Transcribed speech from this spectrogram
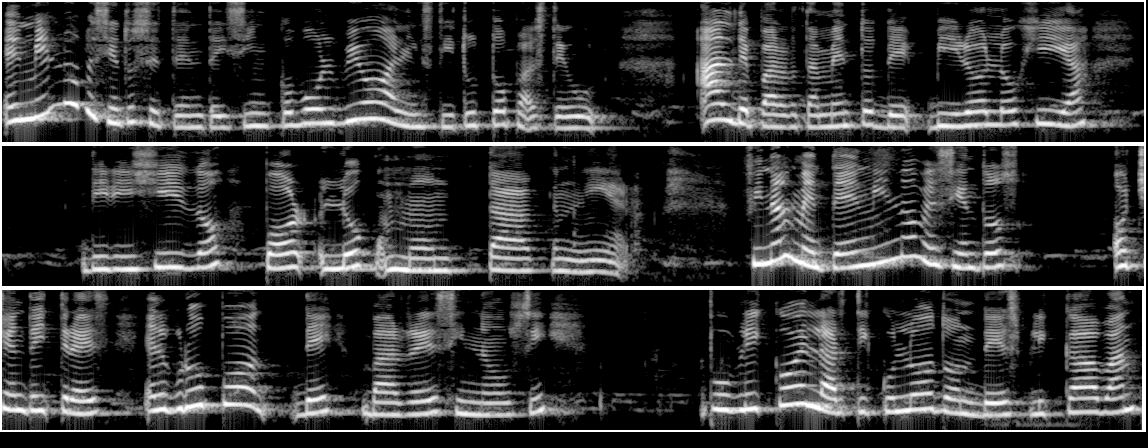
En 1975 volvió al Instituto Pasteur, al Departamento de Virología dirigido por Luc Montagnier. Finalmente, en 1983, el grupo de Barré-Sinoussi publicó el artículo donde explicaban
